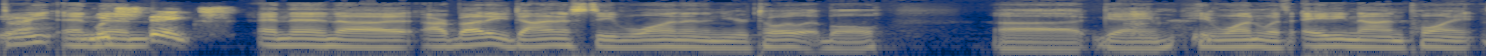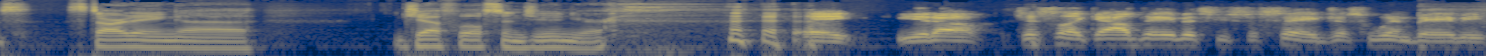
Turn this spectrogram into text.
Three and which then, stinks. And then uh, our buddy Dynasty won in your toilet bowl uh, game. He won with 89 points, starting uh, Jeff Wilson Jr. hey, you know, just like Al Davis used to say, just win, baby,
